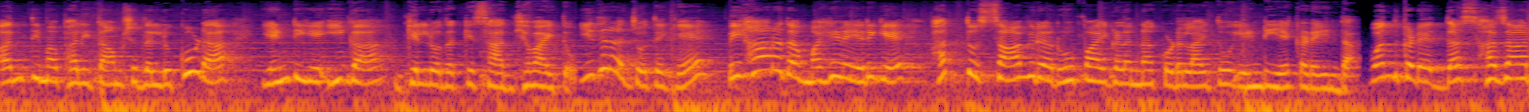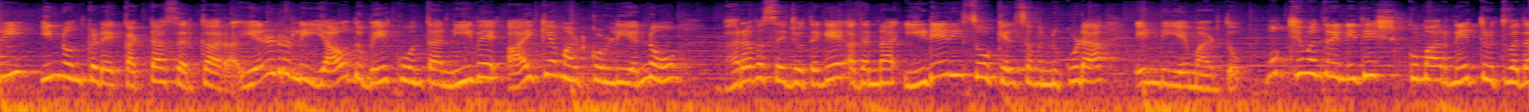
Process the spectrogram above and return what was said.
ಅಂತಿಮ ಫಲಿತಾಂಶದಲ್ಲೂ ಕೂಡ ಎನ್ಡಿಎ ಈಗ ಗೆಲ್ಲೋದಕ್ಕೆ ಸಾಧ್ಯವಾಯಿತು. ಇದರ ಜೊತೆಗೆ ಬಿಹಾರದ ಮಹಿಳೆಯರಿಗೆ ಹತ್ತು ಸಾವಿರ ರೂಪಾಯಿಗಳನ್ನು ಕೊಡಲಾಯಿತು ಎನ್ಡಿಎ ಕಡೆಯಿಂದ. ಒಂದ್ ಕಡೆ ದಸ್ ಹಜಾರಿ, ಇನ್ನೊಂದ್ ಕಡೆ ಕಟ್ಟಾ ಸರ್ಕಾರ. ಎರಡರಲ್ಲಿ ಯಾವುದು ಬೇಕು ಅಂತ ನೀವೇ ಆಯ್ಕೆ ಮಾಡ್ಕೊಳ್ಳಿ ಅನ್ನೋ ಭರವಸೆ ಜೊತೆಗೆ ಅದನ್ನ ಈಡೇರಿಸೋ ಕೆಲಸವನ್ನು ಕೂಡ ಎನ್ಡಿಎ ಮಾಡಿತು. ಮುಖ್ಯಮಂತ್ರಿ ನಿತೀಶ್ ಕುಮಾರ್ ನೇತೃತ್ವದ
